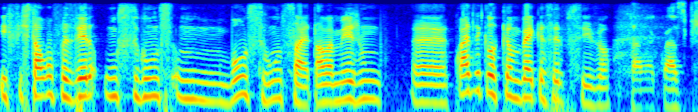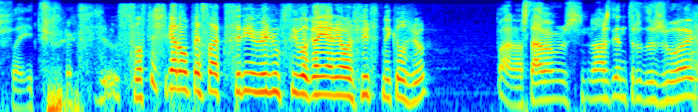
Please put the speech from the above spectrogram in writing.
e estavam a fazer um, segundo, um bom segundo site. Estava mesmo uh, quase aquele comeback a ser possível. Estava quase perfeito. Se vocês chegaram a pensar que seria mesmo possível ganharem aos Virtus naquele jogo? Pá, nós estávamos, nós dentro do jogo,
